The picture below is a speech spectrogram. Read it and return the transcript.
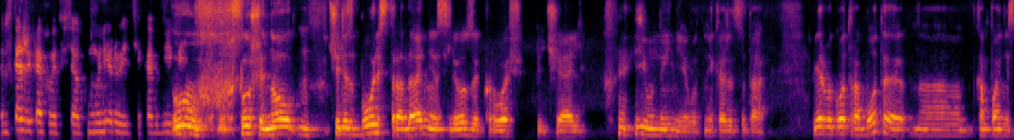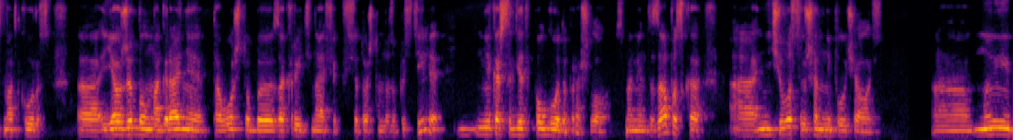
Расскажи, как вы это все аккумулируете, как двигаете? Уф, слушай, ну, через боль, страдания, слезы, кровь, печаль, и уныние, вот мне кажется так. Первый год работы компании Smart Course а, я уже был на грани того, чтобы закрыть нафиг все то, что мы запустили. Мне кажется, где-то полгода прошло с момента запуска, а ничего совершенно не получалось. А, мы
